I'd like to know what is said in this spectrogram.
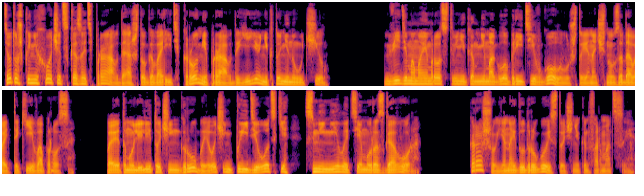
Тетушка не хочет сказать правды, а что говорить, кроме правды, ее никто не научил. Видимо, моим родственникам не могло прийти в голову, что я начну задавать такие вопросы. Поэтому Лилит очень грубо и очень по-идиотски сменила тему разговора. Хорошо, я найду другой источник информации.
